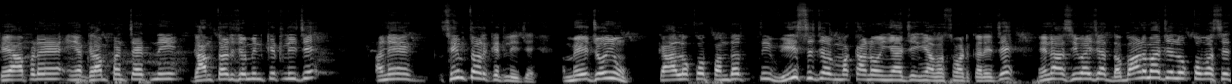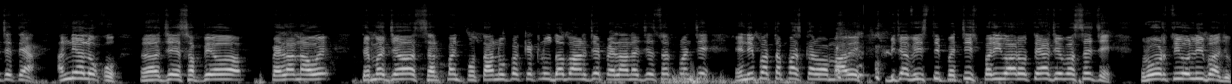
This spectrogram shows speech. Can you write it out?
કે આપણે અહીંયા ગ્રામ પંચાયતની ગામતળ જમીન કેટલી છે અને સીમતળ કેટલી છે. મેં જોયું કે આ લોકો પંદરથી વીસ જ મકાનો અહીંયા જે અહીંયા વસવાટ કરે છે, એના સિવાય જ્યાં દબાણમાં જે લોકો વસે છે ત્યાં, અન્ય લોકો જે સભ્ય પહેલાંના હોય તેમજ સરપંચ પોતાનું પણ કેટલું દબાણ છે? પહેલાંના જે સરપંચ છે, એની પણ તપાસ કરવામાં આવે. બીજા વીસથી પચીસ પરિવારો ત્યાં જે વસે છે, રોડથી ઓલી બાજુ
